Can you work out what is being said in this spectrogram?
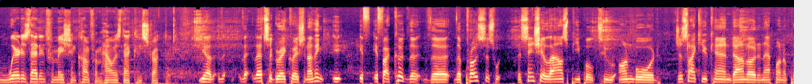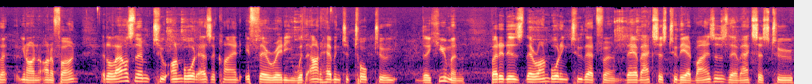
Where does that information come from? How is that constructed? Yeah, th- th- that's a great question. I think it, if, if I could, the, the, the process essentially allows people to onboard just like you can download an app on a you know on, on a phone. It allows them to onboard as a client if they're ready without having to talk to the human. But it is they're onboarding to that firm. They have access to the advisors. They have access to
